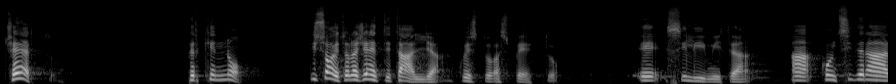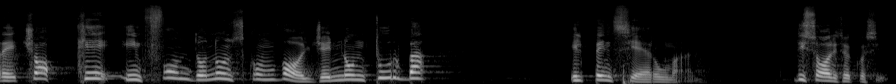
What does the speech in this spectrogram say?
Certo, perché no? Di solito la gente taglia questo aspetto e si limita a considerare ciò che in fondo non sconvolge non turba il pensiero umano. Di solito è così.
